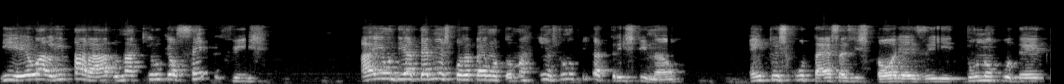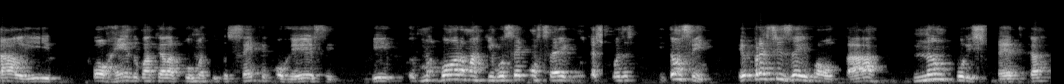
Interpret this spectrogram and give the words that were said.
e eu ali parado naquilo que eu sempre fiz. Aí um dia até minha esposa perguntou, Marquinhos, tu não fica triste não, em tu escutar essas histórias e tu não poder estar tá ali correndo com aquela turma que tu sempre corresse, e bora Marquinhos, você consegue muitas coisas. Então assim, eu precisei voltar, não por estética,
